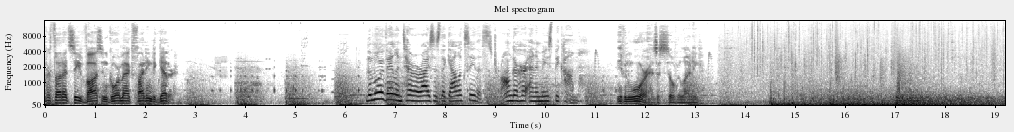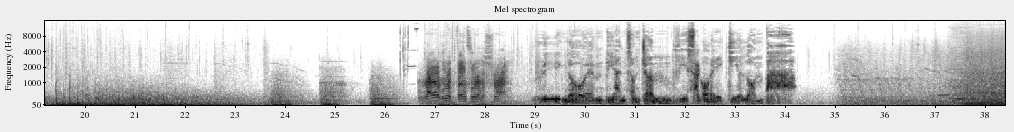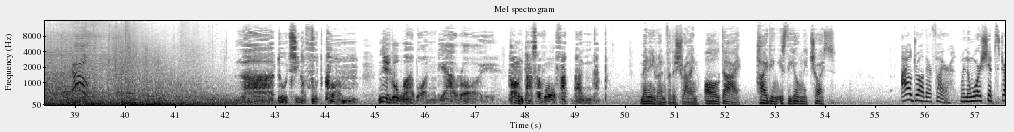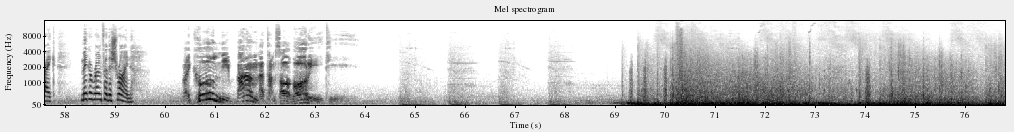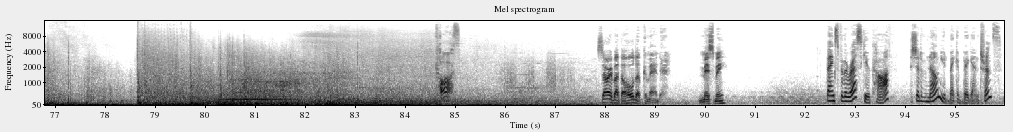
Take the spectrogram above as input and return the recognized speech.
Never thought I'd see Voss and Gormak fighting together. The more Vaylin terrorizes the galaxy, the stronger her enemies become. Even war has a silver lining. Rignoem dianson chum visagore kilompa. Down! La ducino futcom. Nilguwabon giaroy. Kontasavo fatbankap. Many run for the shrine, all die. Hiding is the only choice. I'll draw their fire. When the warships strike, make a run for the shrine. Vaikuni bam na tamsogoriti. Koth! Sorry about the holdup, Commander. Miss me? Thanks for the rescue, Koth. I should have known you'd make a big entrance.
